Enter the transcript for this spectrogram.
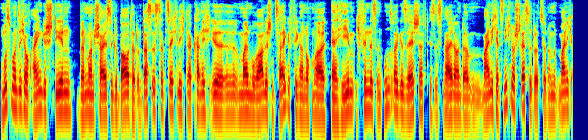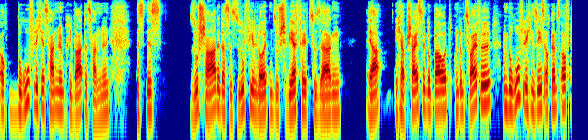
muss man sich auch eingestehen, wenn man Scheiße gebaut hat. Und das ist tatsächlich, da kann ich äh, meinen moralischen Zeigefinger nochmal erheben. Ich finde es in unserer Gesellschaft ist es leider, und da meine ich jetzt nicht nur Stresssituationen, damit meine ich auch berufliches Handeln, privates Handeln. Es ist so schade, dass es so vielen Leuten so schwer fällt zu sagen, ja, ich habe Scheiße gebaut und im Zweifel im beruflichen sehe ich es auch ganz oft,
